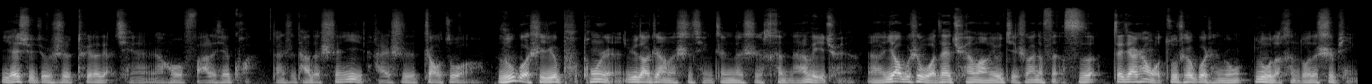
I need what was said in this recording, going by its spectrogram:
也许就是退了点钱，然后罚了些款但是他的生意还是照做啊。如果是一个普通人遇到这样的事情，真的是很难维权。呃，要不是我在全网有几十万的粉丝，再加上我租车过程中录了很多的视频，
